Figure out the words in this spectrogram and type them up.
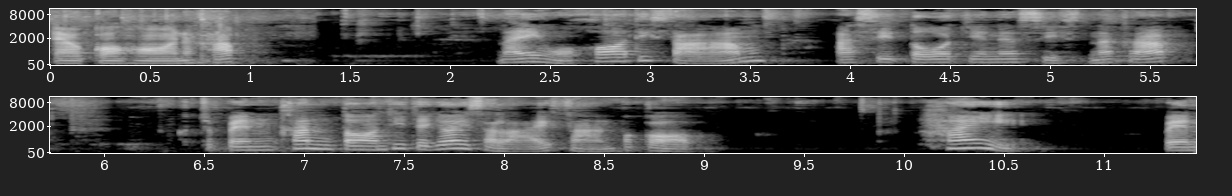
แอลกอฮอล์นะครับ ในหัวข้อที่3 acetogenesis นะครับ จะเป็นขั้นตอนที่จะย่อยสลายสารประกอบ ให้เป็น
